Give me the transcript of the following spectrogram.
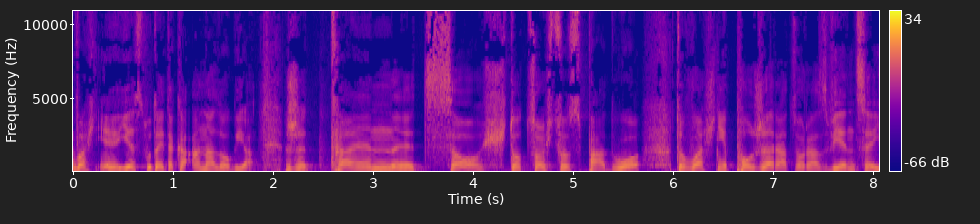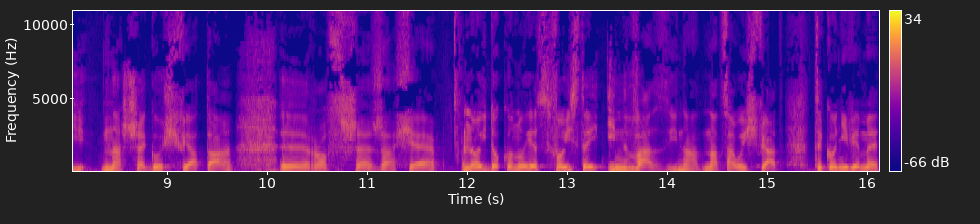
właśnie jest tutaj taka analogia, że ten coś, to coś, co spadło, to właśnie pożera coraz więcej naszego świata, rozszerza się, no i dokonuje swoistej inwazji na, na cały świat, tylko nie wiemy,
